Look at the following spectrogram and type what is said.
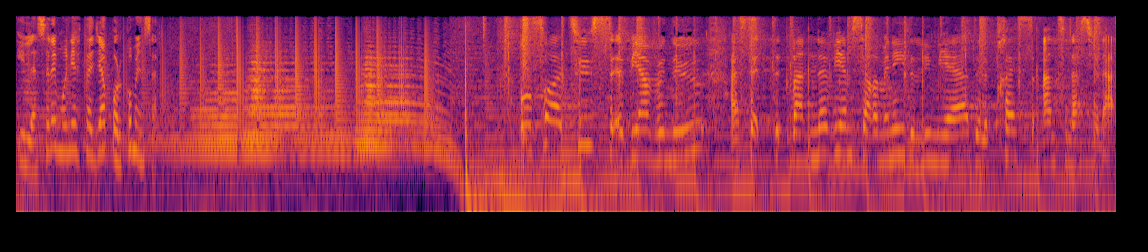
y la ceremonia está ya por comenzar. bienvenue à cette 29e cérémonie de lumière de la presse internationale.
